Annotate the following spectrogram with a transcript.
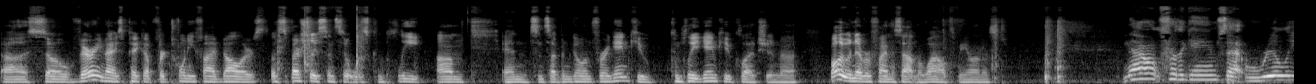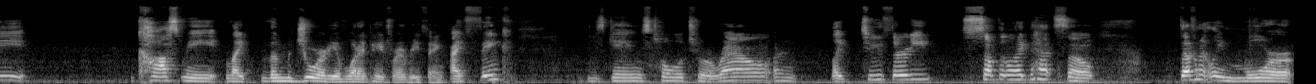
Uh, so very nice pickup for $25, especially since it was complete. Um, and since I've been going for a GameCube, complete GameCube collection, uh, Probably would never find this out in the wild, to be honest. Now, for the games that really cost me, like, the majority of what I paid for everything. I think these games total to around, like, 230 something like that, so definitely more,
